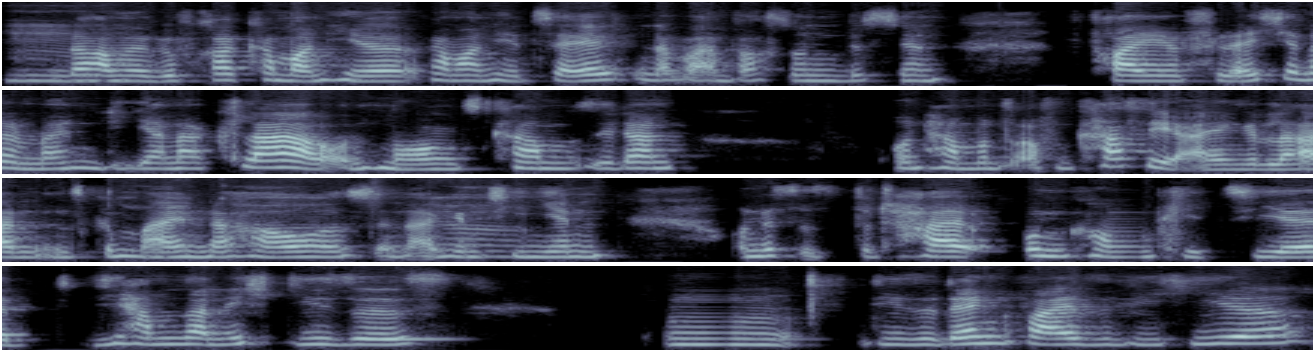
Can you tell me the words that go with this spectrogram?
Mhm. Da haben wir gefragt, kann man hier, kann man hier zelten? Da war einfach so ein bisschen freie Fläche. Dann meinten die, ja, na klar. Und morgens kamen sie dann und haben uns auf einen Kaffee eingeladen ins Gemeindehaus in Argentinien. Ja. Und es ist total unkompliziert. Die haben da nicht dieses, mh, diese Denkweise wie hier,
